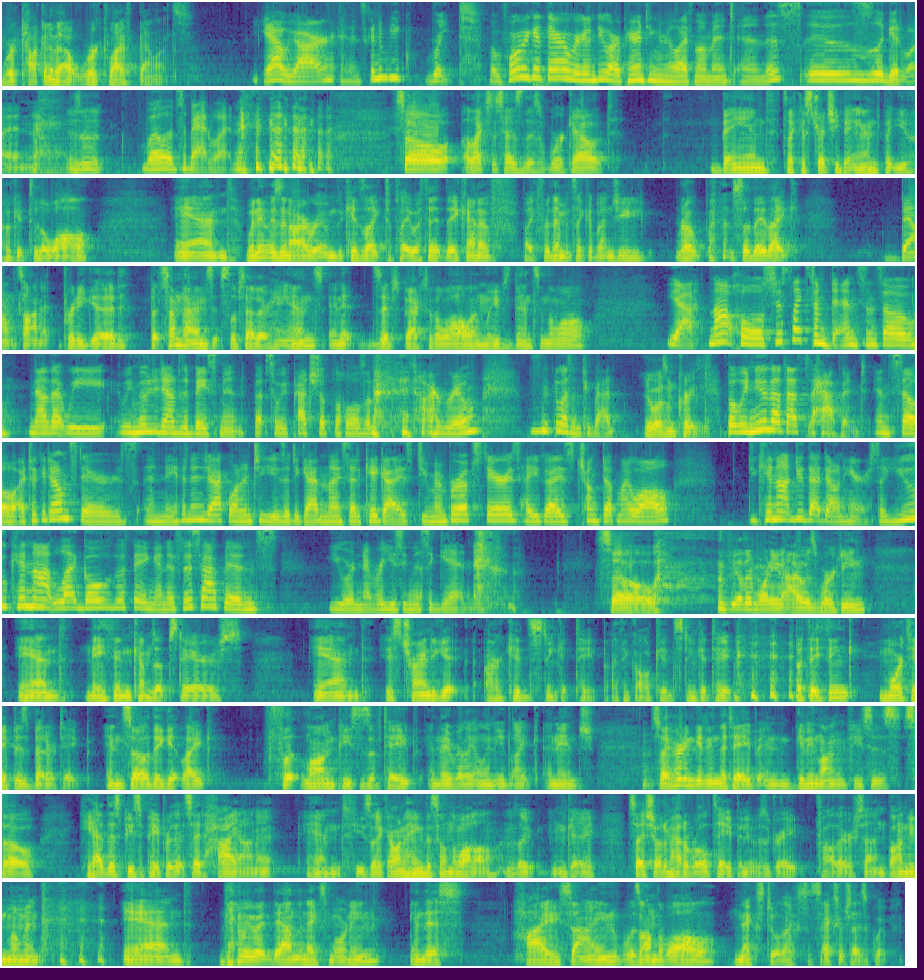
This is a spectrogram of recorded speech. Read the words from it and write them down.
We're talking about work life balance. Yeah, we are, and it's going to be great. But before we get there, we're going to do our parenting in real life moment, and this is a good one. Is it? Well, it's a bad one. So, Alexis has this workout band. It's like a stretchy band, but you hook it to the wall. And when it was in our room, the kids like to play with it. They kind of, like for them, it's like a bungee rope. so they like bounce on it pretty good. But sometimes it slips out of their hands and it zips back to the wall and leaves dents in the wall. yeah, not holes, just like some dents. And so now that we we moved it down to the basement, but so we've patched up the holes in, in our room. It wasn't too bad. It wasn't crazy. But we knew that that's happened. And so I took it downstairs and Nathan and Jack wanted to use it again. And I said, okay, guys, do you remember upstairs how you guys chunked up my wall? You cannot do that down here. So you cannot let go of the thing. And if this happens, you are never using this again. So the other morning I was working and Nathan comes upstairs and is trying to get our kids stink at tape. I think all kids stink at tape, but they think more tape is better tape. And so they get like foot long pieces of tape and they really only need like an inch. So I heard him getting the tape and getting long pieces. So he had this piece of paper that said hi on it. And he's like, I want to hang this on the wall. I was like, okay. So I showed him how to roll tape, and it was a great father son bonding moment. and then we went down the next morning, and this hi sign was on the wall next to Alexis' exercise equipment.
